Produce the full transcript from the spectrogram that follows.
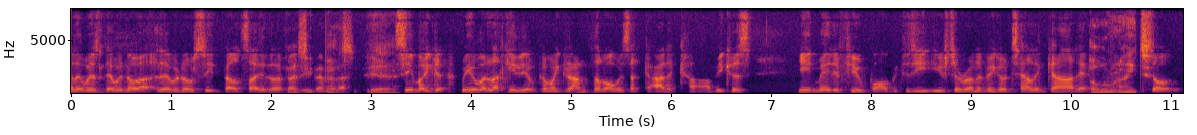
But there was there were no there were no seatbelts either. If No I remember seatbelts, that. yeah. See, my we were lucky though, because my grandfather always had a car because he'd made a few bob because he used to run a big hotel in Cardiff. Oh right. So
